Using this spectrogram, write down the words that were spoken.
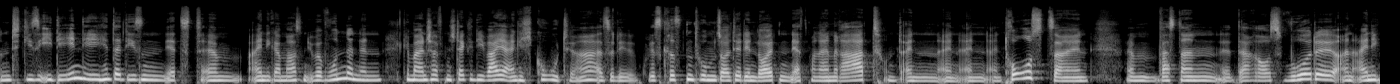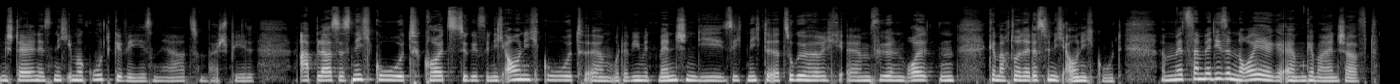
Und diese Ideen, die hinter diesen jetzt ähm, einigermaßen überwundenen Gemeinschaften steckte, die war ja eigentlich gut. Ja? Also die, das Christentum sollte den Leuten erstmal ein Rat und ein, ein, ein, ein Trost sein. Ähm, was dann daraus wurde an einigen Stellen ist nicht immer gut gewesen. Ja, Zum Beispiel Ablass ist nicht gut, Kreuzzüge finde ich auch nicht gut. Ähm, oder wie mit Menschen, die sich nicht dazugehörig ähm, fühlen wollten, gemacht wurde, das finde ich auch nicht gut. Ähm, jetzt haben wir diese neue ähm, Gemeinschaft,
